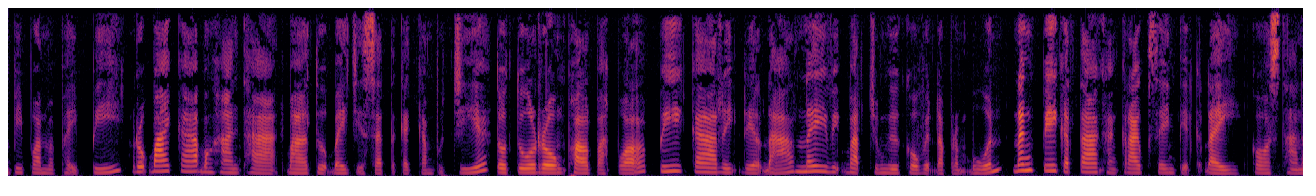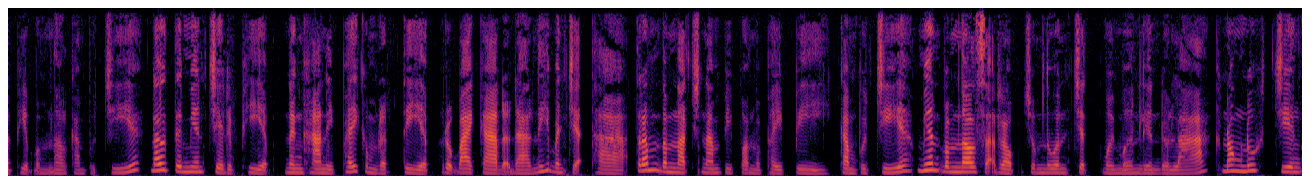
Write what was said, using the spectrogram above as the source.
2022របាយការណ៍បង្ហាញថាបើទោះបីជាសេដ្ឋកិច្ចកម្ពុជាទទួលរងផលប៉ះពាល់ពីការរីករាលដាលនៃវិបត្តិជំងឺ Covid-19 និងពីកត្តាខាងក្រៅផ្សេងទៀតក្តីក៏ស្ថានភាពបំណុលកម្ពុជា នៅតែមានចីរភាពនិងហានិភ័យកម្រិតទាបរបាយការណ៍ដដែលនេះបញ្ជាក់ថាត្រឹមដំណាត់ឆ្នាំ2022កម្ពុជា មានបំណុលសរុបចំនួន710,000លានដុល្លារក្នុងនោះជាង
